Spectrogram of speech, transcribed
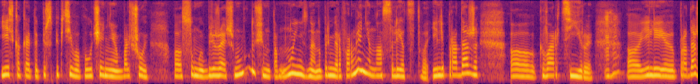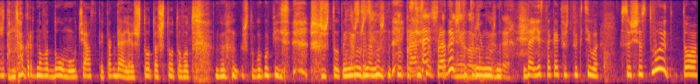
есть какая-то перспектива получения большой э, суммы в ближайшем будущем, там, ну, я не знаю, например, оформление наследства или продажа квартиры, угу. или продажа там загородного дома, участка и так далее, что-то, что-то вот, чтобы купить что-то не нужно, нужно ну, продать, продать что-то не нужно. Да, если такая перспектива существует, то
